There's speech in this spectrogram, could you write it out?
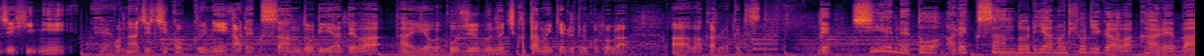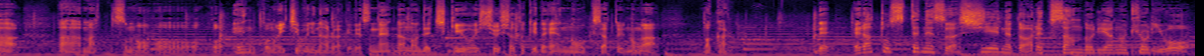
じ日に、えー、同じ時刻にアレクサンドリアでは太陽が50分の1傾いているということがあ分かるわけです。でシエネとアレクサンドリアの距離が分かればあまあそのこう円弧の一部になるわけですね。なので地球を一周した時の円の大きさというのが分かる。でエラトステネスはシエネとアレクサンドリアの距離を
